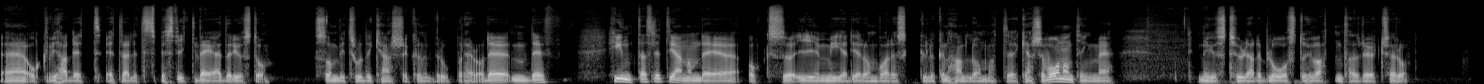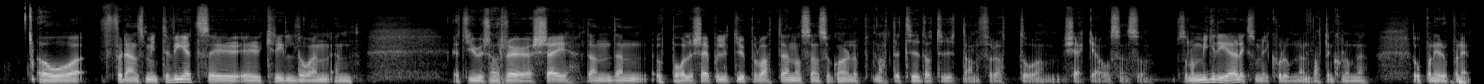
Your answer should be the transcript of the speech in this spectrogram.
Eh, och vi hade ett, ett väldigt specifikt väder just då som vi trodde kanske kunde bero på det här. Och det, det hintas lite grann om det också i medier om vad det skulle kunna handla om. Att det kanske var någonting med, med just hur det hade blåst och hur vattnet hade rört sig. Då. Och för den som inte vet så är ju, är ju krill då en, en, ett djur som rör sig. Den, den uppehåller sig på lite djupare vatten och sen så går den upp nattetid till ytan för att då käka. Och sen så, så de migrerar liksom i kolumnen, vattenkolumnen. Upp och ner, upp och ner.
